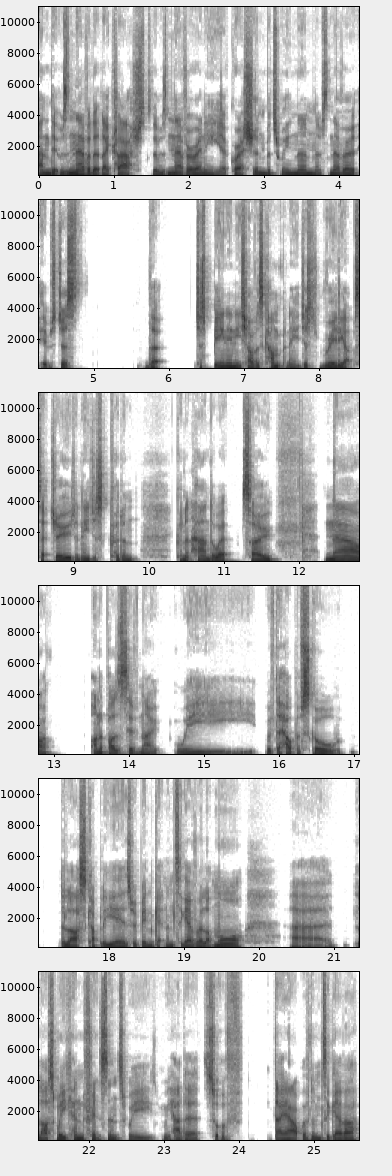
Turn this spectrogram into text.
And it was never that they clashed. There was never any aggression between them. There was never. It was just that just being in each other's company just really upset Jude, and he just couldn't couldn't handle it. So now, on a positive note, we, with the help of school, the last couple of years, we've been getting them together a lot more. Uh, last weekend, for instance, we we had a sort of day out with them together,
